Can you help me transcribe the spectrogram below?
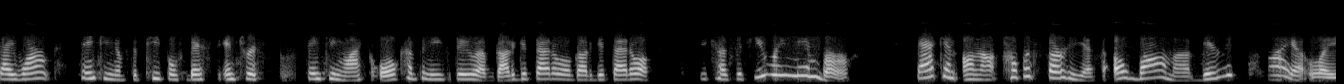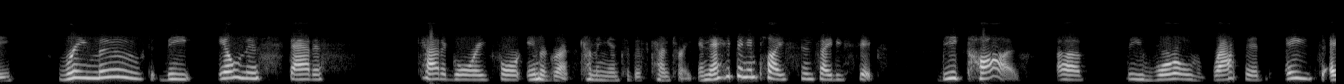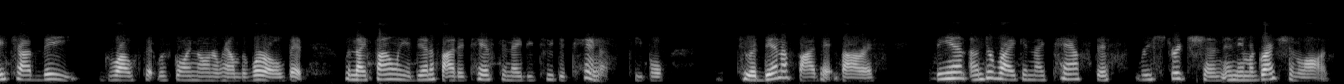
they weren't thinking of the people's best interest, thinking like oil companies do. I've got to get that oil, got to get that oil because if you remember, back in on October 30th, Obama very quietly removed the illness status category for immigrants coming into this country. And that had been in place since 86 because of the world rapid AIDS HIV growth that was going on around the world that when they finally identified a test in 82 to test people to identify that virus, then under Reagan they passed this restriction in immigration laws.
